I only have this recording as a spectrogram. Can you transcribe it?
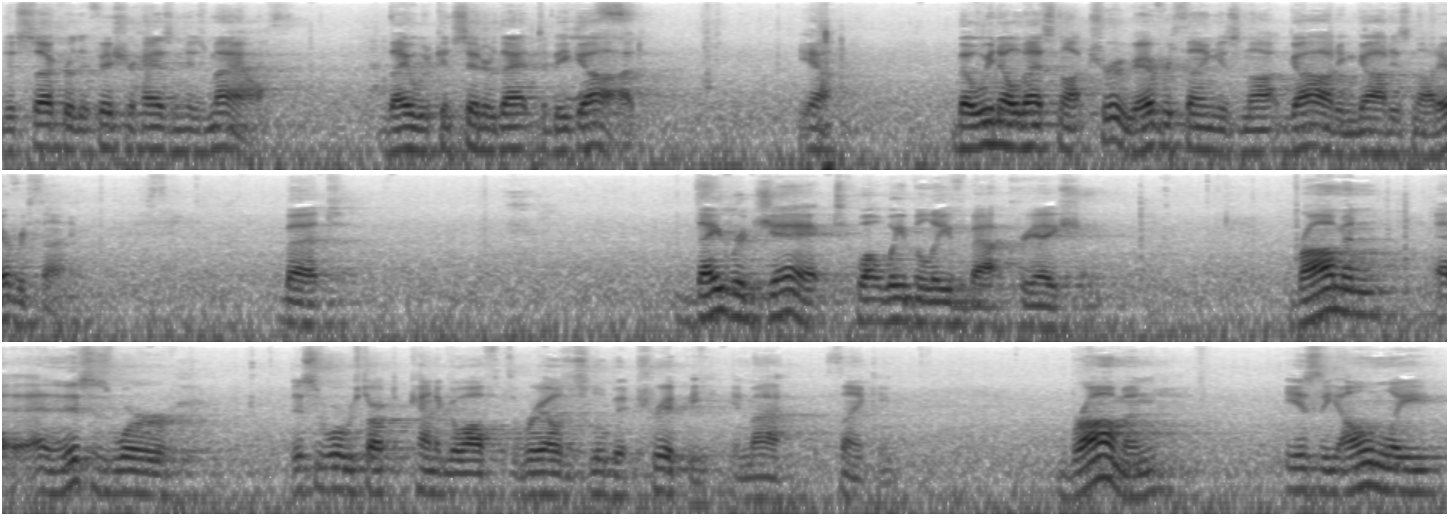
this sucker that Fisher has in his mouth, they would consider that to be God. Yeah. But we know that's not true. Everything is not God and God is not everything but they reject what we believe about creation. Brahman, and this is where this is where we start to kind of go off the rails. It's a little bit trippy in my thinking. Brahman is the only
